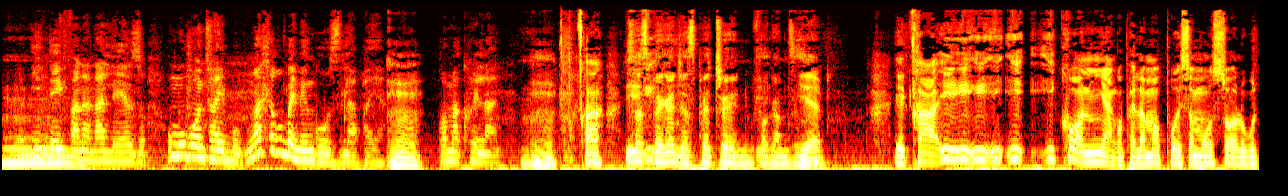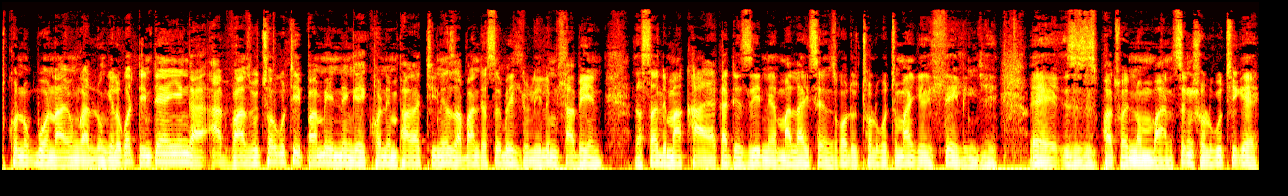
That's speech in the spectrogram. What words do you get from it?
Into efana nalezo. Uma ubona ukuthi hayibo ngahle kube nengozi lapha ya kwamakhwelana Mhm. cha i- i- sesibheke nje siphethweni mfokamzini yebo. Eh cha i- i- i- i- ikhona iminyango phela amaphoyisa mawusola ukuthi khona ukubonayo ungalungile kodwa into enga advise uthola ukuthi ibhamini ngezikhona emphakathini ezabantu asebedlulile emhlabeni zasala emakhaya kade zine ama license kodwa uthola ukuthi manje lihleli nje eh ziziphathwa inombani sengisho ukuthi ke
